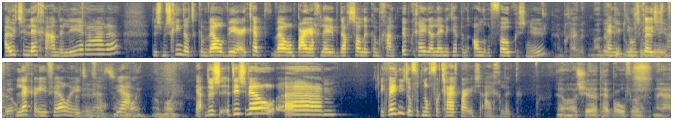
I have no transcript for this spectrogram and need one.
uit te leggen aan de leraren. Dus misschien dat ik hem wel weer... Ik heb wel een paar jaar geleden bedacht, zal ik hem gaan upgraden. Alleen ik heb een andere focus nu. Ja, begrijp ik. Maar de en titel was Lekker in je vel? Lekker in je vel heet het. vel. Ja. Mooi. Oh, mooi. ja, dus het is wel... ehm, ik weet niet of het nog verkrijgbaar is eigenlijk. Ja, want als je het hebt over, nou ja,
